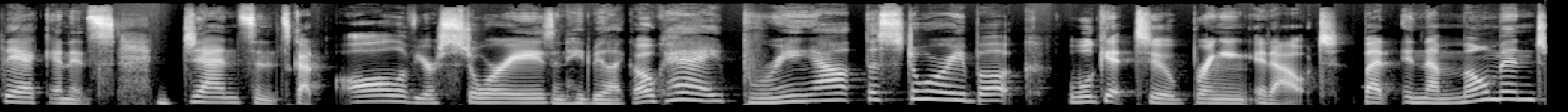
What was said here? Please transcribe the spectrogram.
thick and it's dense and it's got all of your stories. And he'd be like, okay, bring out the storybook. We'll get to bringing it out. But in the moment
